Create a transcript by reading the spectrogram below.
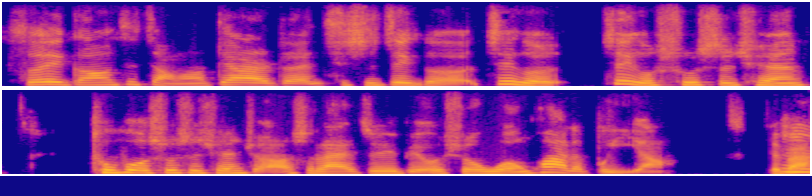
所以刚刚就讲到第二段，其实这个这个这个舒适圈。突破舒适圈主要是来自于，比如说文化的不一样，对吧？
